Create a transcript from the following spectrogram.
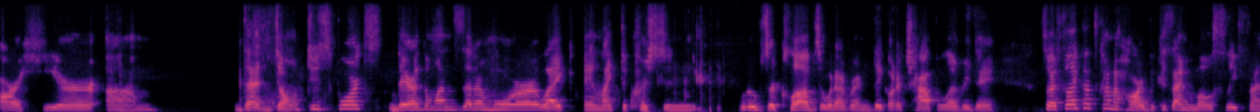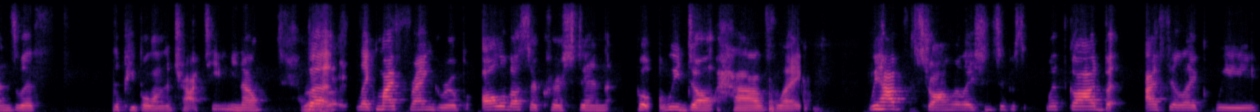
are here um that don't do sports, they're the ones that are more like in like the Christian groups or clubs or whatever and they go to chapel every day. So I feel like that's kind of hard because I'm mostly friends with the people on the track team, you know. Right, but right. like my friend group, all of us are Christian, but we don't have like we have strong relationships with God, but I feel like we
